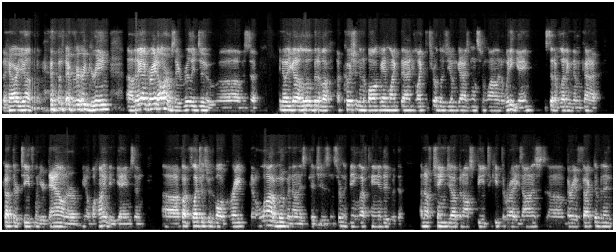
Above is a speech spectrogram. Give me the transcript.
They are young. They're very green. Uh, they got great arms. They really do. Uh, a, you know, you got a little bit of a, a, cushion in a ball game like that. You like to throw those young guys once in a while in a winning game instead of letting them kind of cut their teeth when you're down or you know behind in games. And uh, I thought Fletcher threw the ball great. Got a lot of movement on his pitches, and certainly being left-handed with the, enough changeup and off speed to keep the righties honest, uh, very effective. And then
